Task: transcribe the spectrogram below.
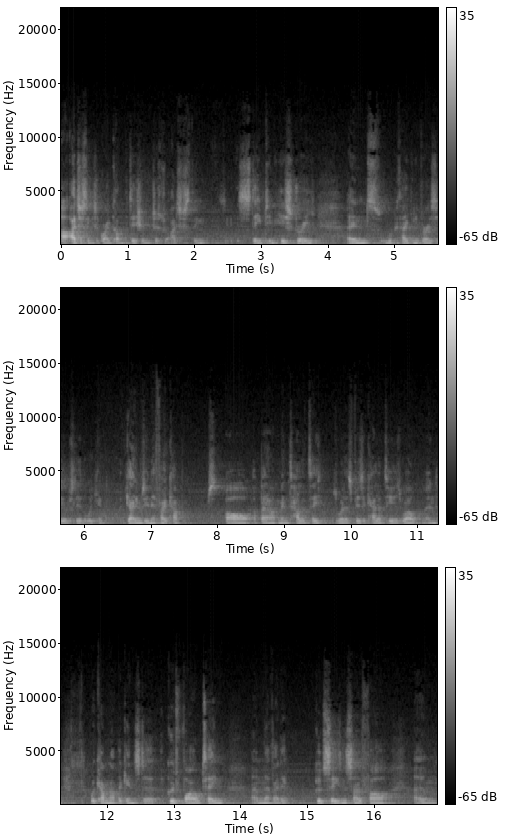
I just think it's a great competition. Just I just think it's steeped in history, and we'll be taking it very seriously at the weekend. The games in FA Cup are about mentality as well as physicality as well, and we're coming up against a, good Fylde team. Um, they've had a good season so far, um,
